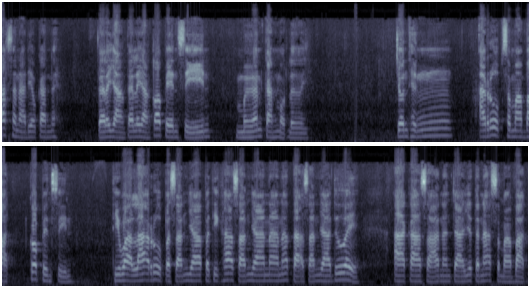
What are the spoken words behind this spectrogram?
ลักษณะเดียวกันนะแต่ละอย่างแต่ละอย่างก็เป็นศีลเหมือนกันหมดเลย จนถึงอรูปสมาบัติก็เป็นศีล ที่ว่าละรูปประสัญญาปฏิฆาสัญญานานาตะสัญญาด้วย อากาสานัญจายตนะสมาบัติ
